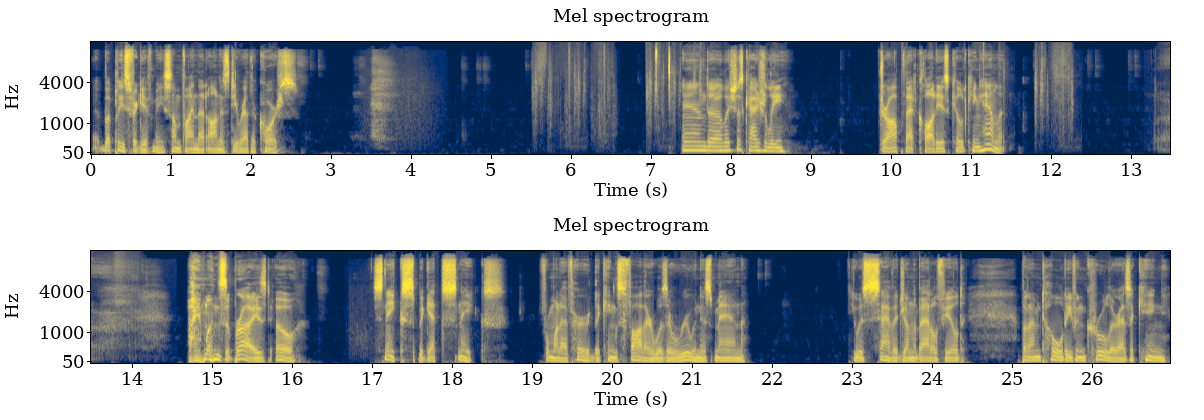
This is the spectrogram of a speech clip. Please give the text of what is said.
But please forgive me, some find that honesty rather coarse. And uh, let's just casually drop that Claudius killed King Hamlet. I am unsurprised. Oh. Snakes beget snakes. From what I've heard, the king's father was a ruinous man. He was savage on the battlefield, but I'm told even crueler as a king.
